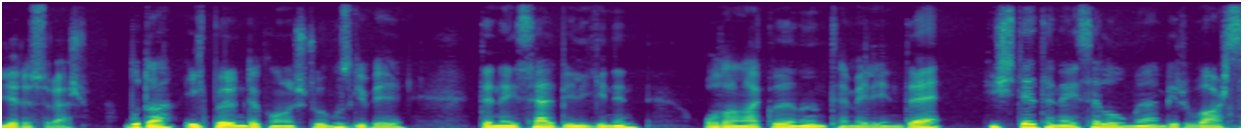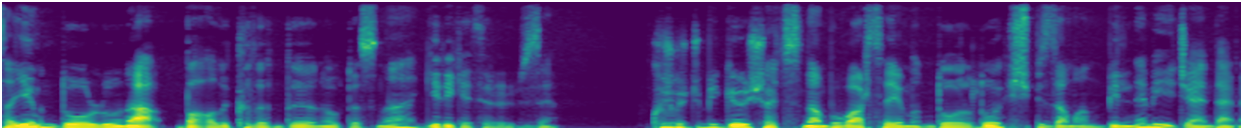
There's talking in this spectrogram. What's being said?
ileri sürer. Bu da ilk bölümde konuştuğumuz gibi deneysel bilginin olanaklığının temelinde hiç de deneysel olmayan bir varsayım doğruluğuna bağlı kılındığı noktasına geri getirir bize. Kuşkucu bir görüş açısından bu varsayımın doğruluğu hiçbir zaman bilinemeyeceğinden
